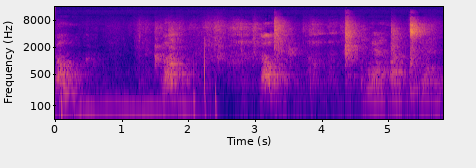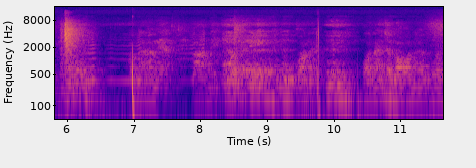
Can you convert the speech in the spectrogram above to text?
ว ลุงลุงลุงเงินคนเงินเอาน้ำเนี่ยล้างให้ตัวนี่ให้ดูก่อนนะเพราะน่าจะร้อนนะครับทุกคน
